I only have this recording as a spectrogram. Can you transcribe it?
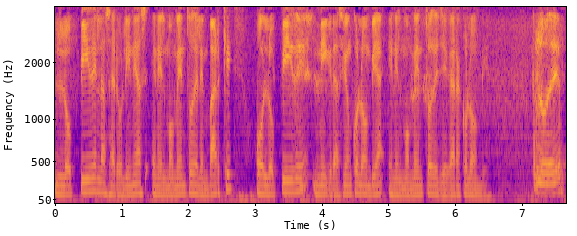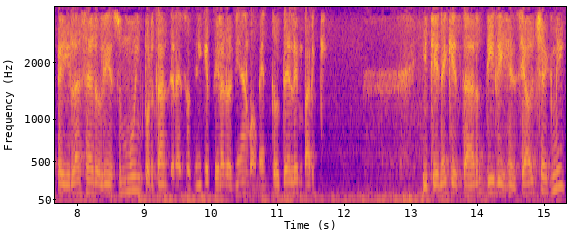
¿lo piden las aerolíneas en el momento del embarque o lo pide Migración Colombia en el momento de llegar a Colombia? Lo deben pedir las aerolíneas, es muy importante en eso, tienen que pedir la aerolínea al momento del embarque. Y tiene que estar diligenciado el checkmate,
